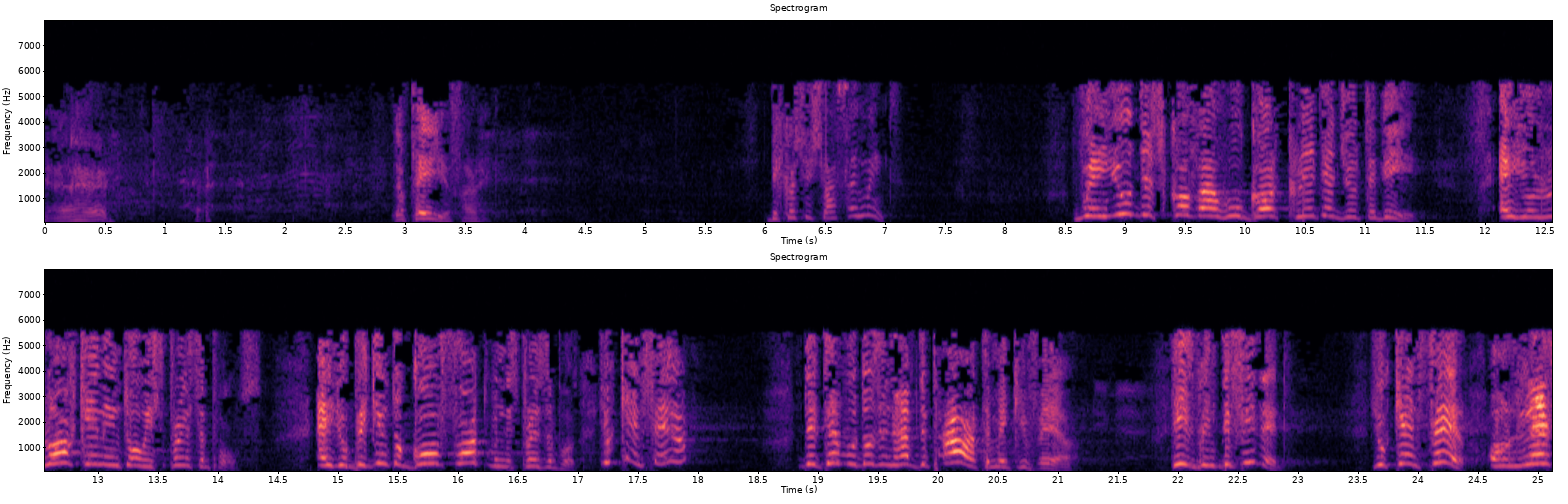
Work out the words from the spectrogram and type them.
they'll pay you for it. Because it's your assignment. When you discover who God created you to be, and you lock in into His principles, and you begin to go forth with His principles, you can't fail. The devil doesn't have the power to make you fail. He's been defeated. You can't fail unless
